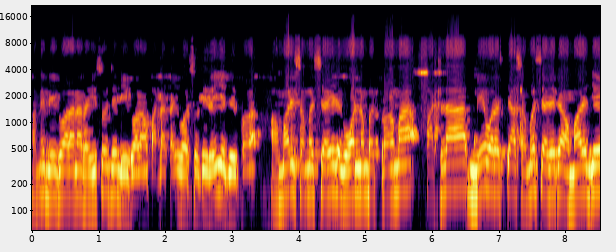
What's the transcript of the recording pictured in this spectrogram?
અમે બેગવાળાના રહીશો જે બેગવાળામાં પાટલા કઈ વર્ષોથી રહીએ છીએ, પણ અમારી સમસ્યા એ વોર્ડ નંબર ત્રણમાં પાછલા બે વર્ષથી આ સમસ્યા છે કે અમારે જે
